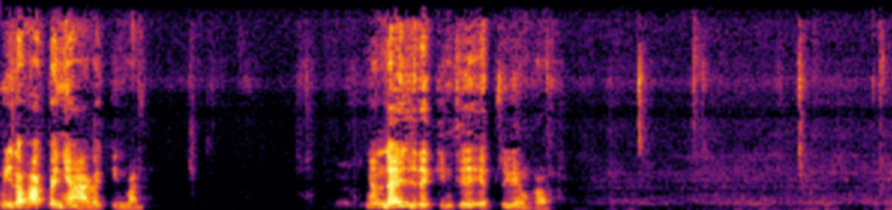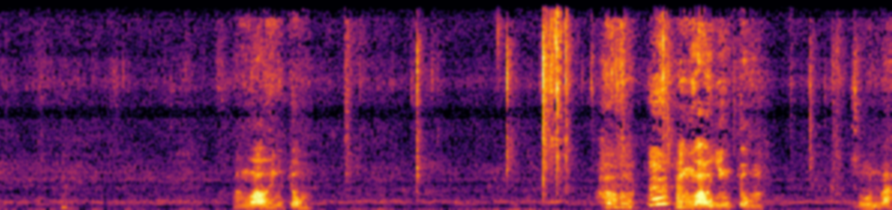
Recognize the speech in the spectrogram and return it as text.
มีแต่พักแต่หยาแล้วกินมัน ยังได้สิได้กินแค่เอฟซีของเขาหังว่าวยิงจมหังว่าวยิงจม ศูนย์ว่ะ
